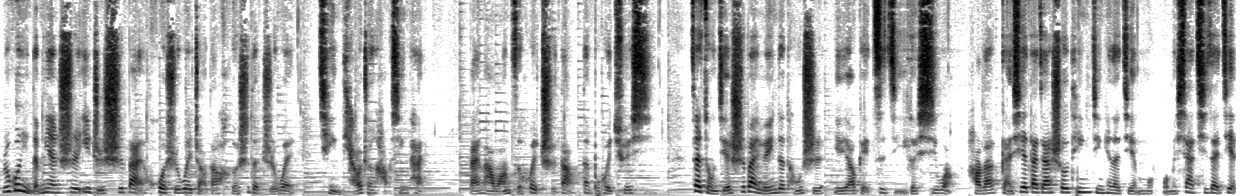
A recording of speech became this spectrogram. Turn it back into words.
如果你的面试一直失败，或是未找到合适的职位，请调整好心态。白马王子会迟到，但不会缺席。在总结失败原因的同时，也要给自己一个希望。好了，感谢大家收听今天的节目，我们下期再见。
